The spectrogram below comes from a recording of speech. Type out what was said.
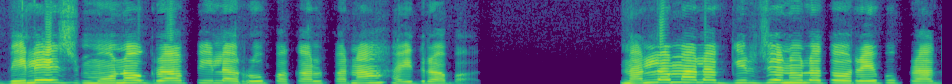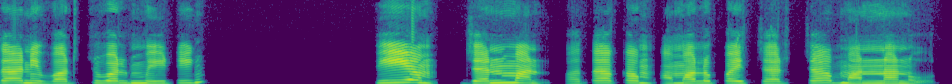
విలేజ్ మోనోగ్రాఫీల రూపకల్పన హైదరాబాద్. నల్లమల గిరిజనులతో రేపు ప్రధాని వర్చువల్ మీటింగ్ పీఎం జన్మన్ పతాకం అమలుపై చర్చ మన్ననూర్.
